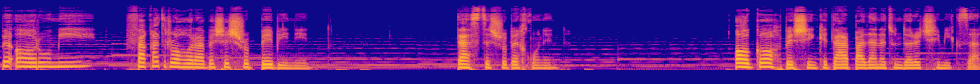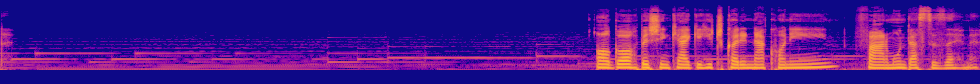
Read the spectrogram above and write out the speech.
به آرومی فقط راه و روشش رو ببینین. دستش رو بخونین. آگاه بشین که در بدنتون داره چی میگذره. آگاه بشین که اگه هیچ کاری نکنین فرمون دست ذهنه.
